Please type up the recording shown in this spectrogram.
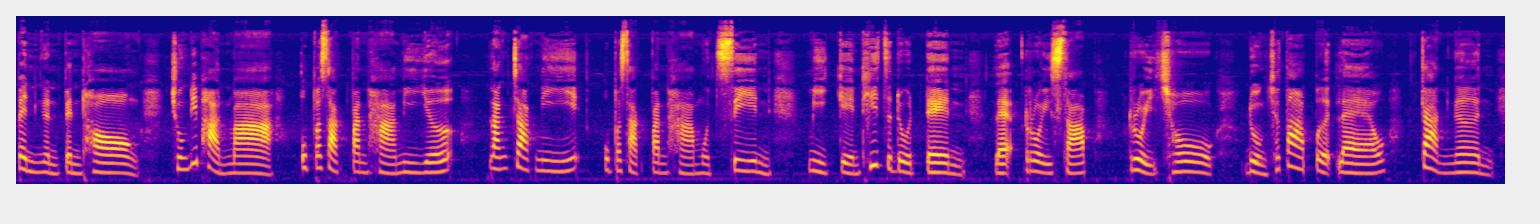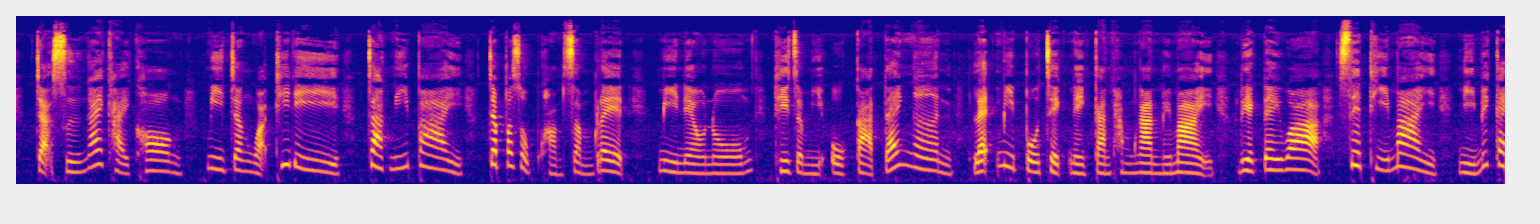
เป็นเงินเป็นทอง ช่วงที่ผ่านมา อุปสรรคปัญหามีเยอะ หลังจากนี้อุปสรรคปัญหาหมดสิน้น มีเกณฑ์ที่จะโดดเด่น และรวยทรัพย์ รวยโชค ดวงชะตาเปิดแล้ว การเงินจะซื้อง่ายขายคล่อง มีจังหวะที่ดี จากนี้ไปจะประสบความสำเร็จ มีแนวโน้มที่จะมีโอกาสได้เงิน และมีโปรเจกต์ในการทำงานใหม่ ๆ เรียกได้ว่าเศรษฐีใหม่หนีไม่ไกล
